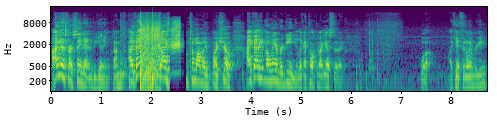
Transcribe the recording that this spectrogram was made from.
I gotta start saying that in the beginning. I'm, I got guys come on my, my show. I gotta get my Lamborghini, like I talked about yesterday. What? I can't fit a Lamborghini?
